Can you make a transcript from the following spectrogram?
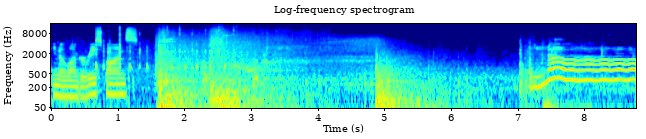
He no longer respawns. Hello.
